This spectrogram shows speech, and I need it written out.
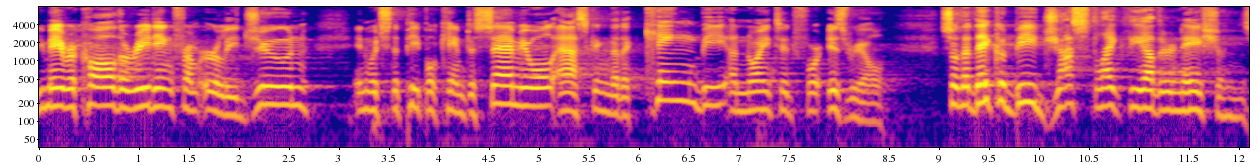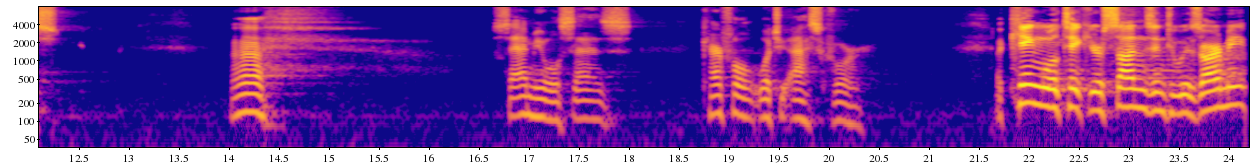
You may recall the reading from early June in which the people came to Samuel asking that a king be anointed for Israel so that they could be just like the other nations. Uh, Samuel says, Careful what you ask for. A king will take your sons into his army,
